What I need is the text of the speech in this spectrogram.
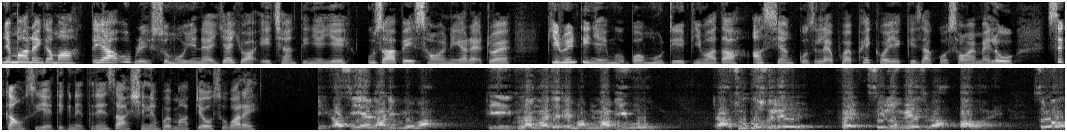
မြန်မာနိုင်ငံမှာတရားဥပဒေစိုးမိုးရေးနဲ့ရပ်ရွာအေးချမ်းတည်ငြိမ်ရေးဦးစားပေးဆောင်ရွက်နေရတဲ့အတွက်ပြည်တွင်းတည်ငြိမ်မှုအပေါ်မူတည်ပြီးမှသာအာဆီယံကိုယ်စားလှယ်အဖွဲ့ဖိတ်ခေါ်ရေးကိစ္စကိုဆောင်ရွက်မယ်လို့စစ်ကောင်စီရဲ့ဒီကနေ့သတင်းစာရှင်းလင်းပွဲမှာပြောဆိုပါတယ်။ဒီအာဆီယံကနေပြီးတော့မှဒီခုနငါးချက်ထဲမှာမြန်မာပြည်ကိုဒါအထူးကိုယ်စားလှယ်ဖွဲ့ဆေလွတ်မယ်ဆိုတာပါပါတယ်။ဆိုတော့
